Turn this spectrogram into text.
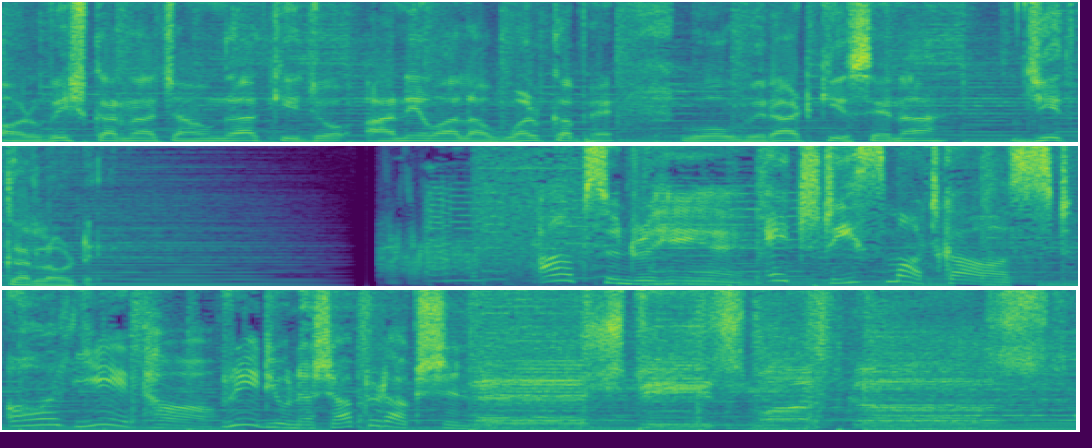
और विश करना चाहूँगा कि जो आने वाला वर्ल्ड कप है वो विराट की सेना जीत कर लौटे आप सुन रहे हैं एच डी स्मार्ट कास्ट और ये था रेडियो नशा प्रोडक्शन एचडी स्मार्ट Smartcast.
